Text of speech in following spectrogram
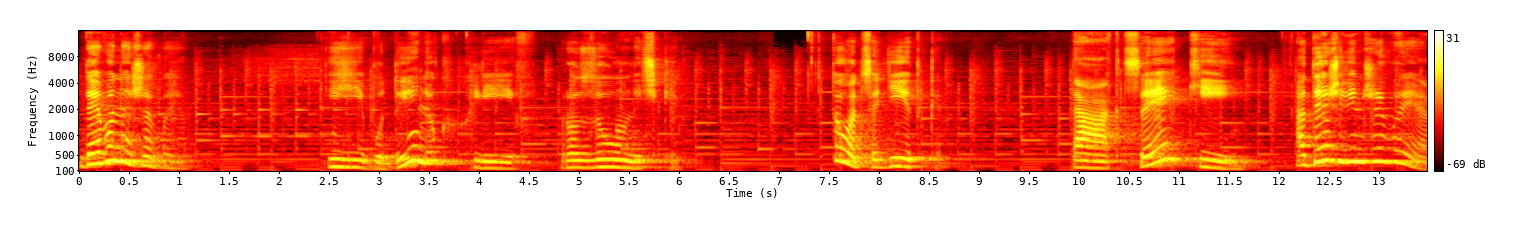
Де вона живе? Її будинок хлів. Розумнички. Хто це, дітки? Так, це кінь. А де ж він живе?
